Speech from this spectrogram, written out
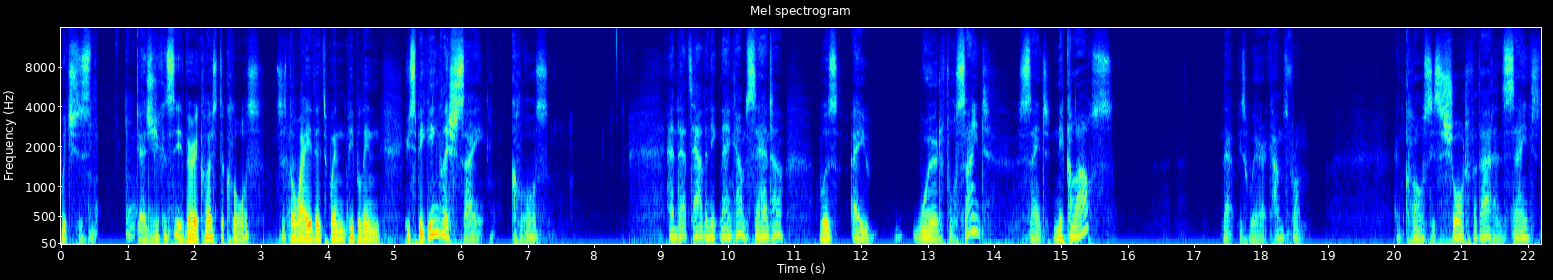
which is, as you can see, very close to claws. It's just the way that when people in who speak English say claws. And that's how the nickname comes. Santa was a word for saint, Saint Nicholas. That is where it comes from. And Klaus is short for that, and Saint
